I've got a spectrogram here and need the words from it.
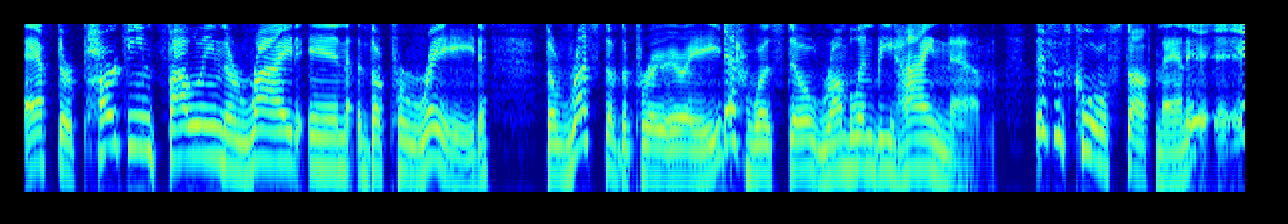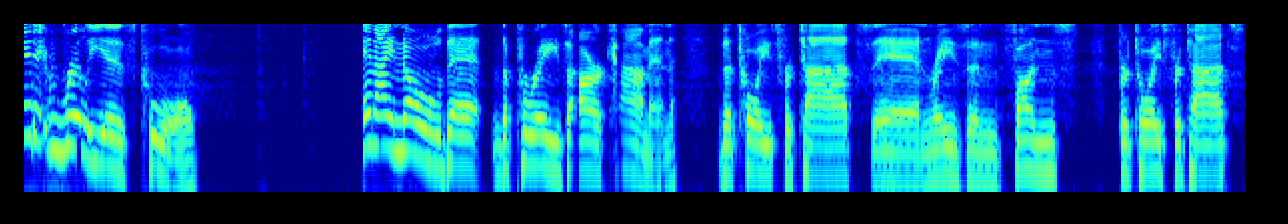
after parking following the ride in the parade. The rest of the parade was still rumbling behind them. This is cool stuff, man. It, it, it really is cool. And I know that the parades are common, the Toys for Tots and raising funds for Toys for Tots,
